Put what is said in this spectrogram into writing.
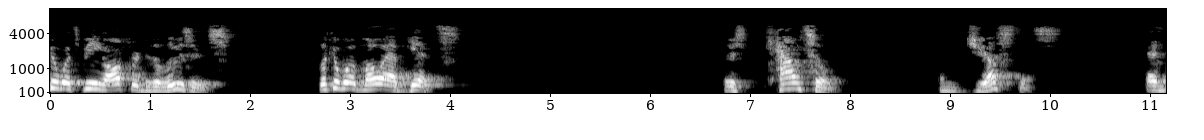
at what's being offered to the losers. Look at what Moab gets. There's counsel and justice and,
